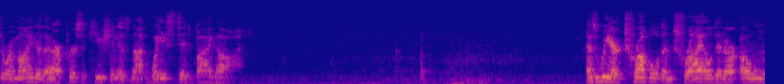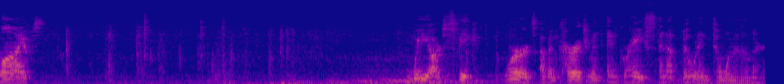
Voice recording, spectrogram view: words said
the reminder that our persecution is not wasted by God. As we are troubled and trialed in our own lives, we are to speak words of encouragement and grace and upbuilding to one another.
